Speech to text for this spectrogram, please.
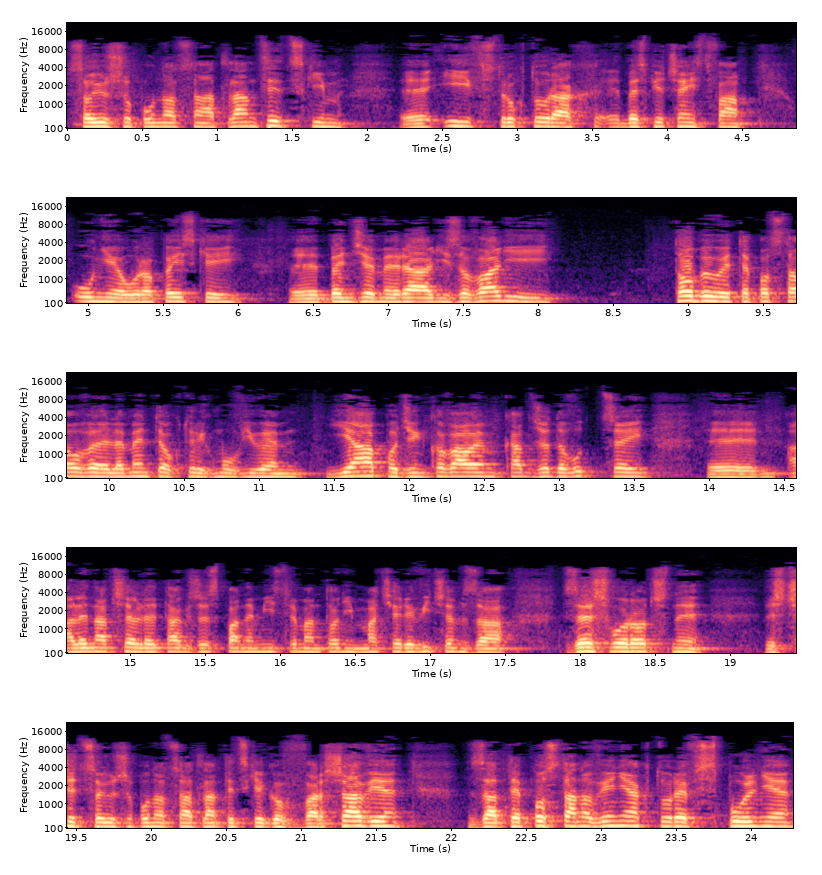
Sojuszu Północnoatlantyckim e, i w strukturach bezpieczeństwa Unii Europejskiej e, będziemy realizowali. To były te podstawowe elementy, o których mówiłem. Ja podziękowałem kadrze dowódczej, ale na czele także z panem ministrem Antonim Macierewiczem za zeszłoroczny szczyt Sojuszu Północnoatlantyckiego w Warszawie, za te postanowienia, które wspólnie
